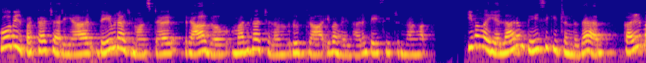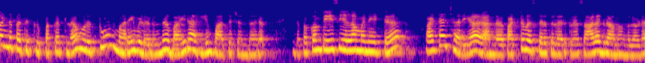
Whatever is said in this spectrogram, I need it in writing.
கோவில் பட்டாச்சாரியார் தேவராஜ் மாஸ்டர் ராகவ் மருதாச்சலம் ருத்ரா இவங்க எல்லாரும் பேசிகிட்டு இருந்தாங்க. இவங்க எல்லாரும் பேசிக்கிட்டு இருந்ததை கல் மண்டபத்துக்கு பக்கத்தில் ஒரு தூண் மறைவிலிருந்து பைராகியும் பார்த்துட்டு இருந்தார். இந்த பக்கம் பேசி எல்லாம் பண்ணிட்டு பட்டாச்சாரியார் அந்த பட்டு வஸ்திரத்தில் இருக்கிற சால கிராமங்களோட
